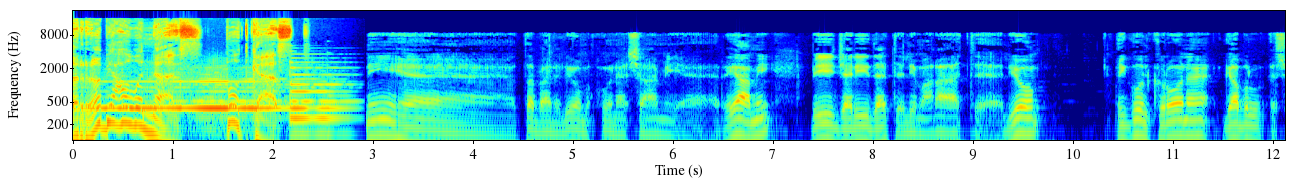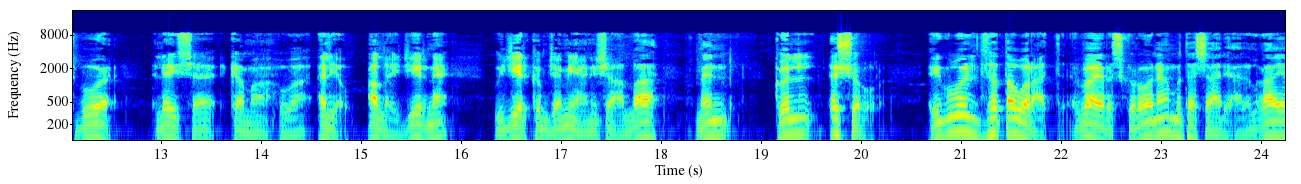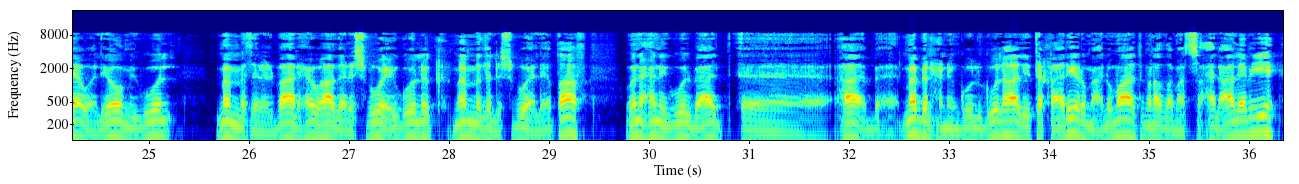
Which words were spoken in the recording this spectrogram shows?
الرابعة والناس. بودكاست. طبعا اليوم أخونا سامي الريامي بجريدة الإمارات. اليوم يقول كورونا قبل أسبوع ليس كما هو اليوم. الله يجيرنا ويجيركم جميعا إن شاء الله من كل الشرور. يقول تطورات فيروس كورونا متسارعة للغاية واليوم يقول من مثل البارحة وهذا الأسبوع يقول لك من مثل الأسبوع اللي طاف. ونحن نقول بعد آه ما بنحن نقول نقول هذه تقارير ومعلومات منظمة الصحة العالمية.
